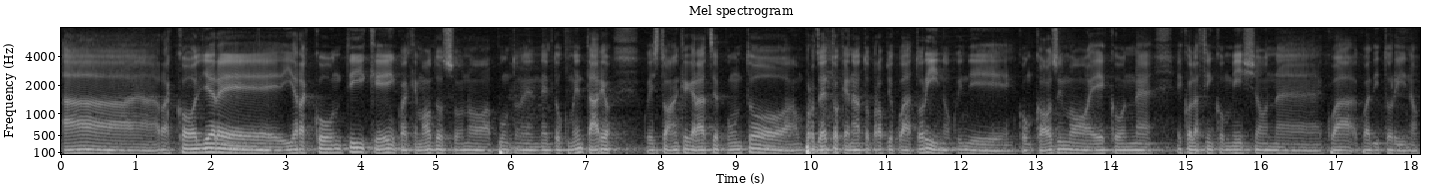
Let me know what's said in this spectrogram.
a raccogliere i racconti che in qualche modo sono appunto nel, nel, documentario, questo anche grazie appunto a un progetto che è nato proprio qua a Torino, quindi con Cosimo e con, e con la Film Commission eh, qua, qua, di Torino.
